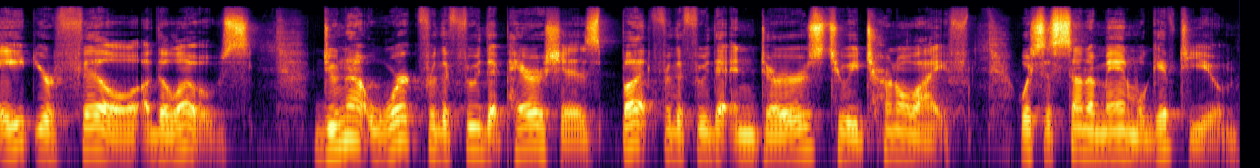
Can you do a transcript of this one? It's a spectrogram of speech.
ate your fill of the loaves. Do not work for the food that perishes, but for the food that endures to eternal life, which the Son of Man will give to you.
